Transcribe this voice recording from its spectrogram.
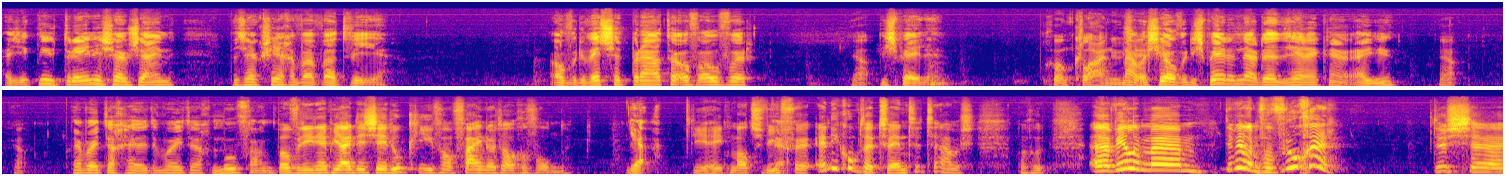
als ik nu trainer zou zijn, dan zou ik zeggen, wat, wat wil je? Over de wedstrijd praten of over Ja. die speler? Gewoon klaar nu. Nou, als je over die speler, nou, dan zeg ik, nou, hey, u, Ja, ja. daar word, je toch, eh, daar word je toch moe van? Bovendien heb jij de Seruki van Feyenoord al gevonden. Ja, Die heet Mats Wiever. En die komt uit Twente trouwens. Maar goed. Eh, Willem, ehm, de Willem van vroeger. Dus eh,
